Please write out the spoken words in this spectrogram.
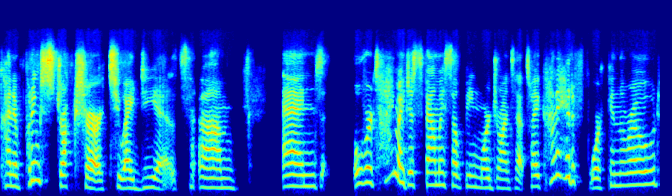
kind of putting structure to ideas. Um, and over time, I just found myself being more drawn to that. So I kind of hit a fork in the road.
